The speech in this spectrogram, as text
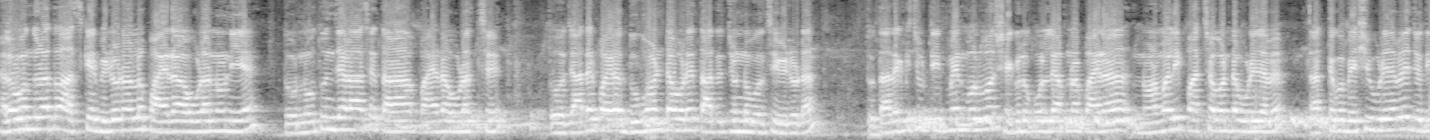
হ্যালো বন্ধুরা, তো আজকের ভিডিওটা হলো পায়রা উড়ানো নিয়ে। তো নতুন যারা আছে, তারা পায়রা উড়াচ্ছে। তো যাদের পায়রা দু ঘণ্টা ওড়ে, তাদের জন্য বলছি ভিডিওটা। তো তাদের কিছু ট্রিটমেন্ট বলব, সেগুলো করলে আপনার পায়রা নর্মালি পাঁচ ছ ঘণ্টা উড়ে যাবে। তার থেকেও বেশি উড়ে যাবে যদি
